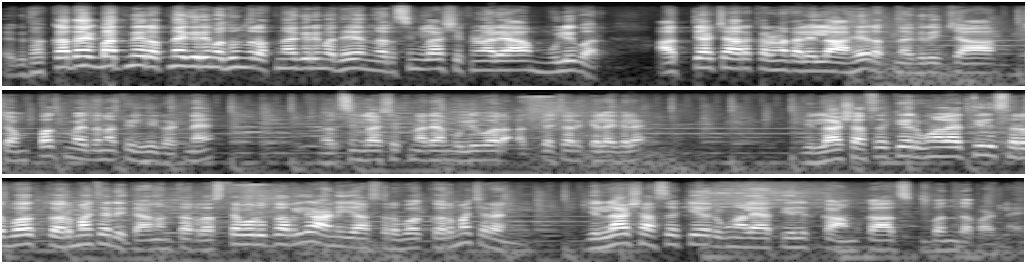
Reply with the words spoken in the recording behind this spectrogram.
एक धक्कादायक बातमी रत्नागिरीमधून. रत्नागिरीमध्ये नर्सिंगला शिकणाऱ्या मुलीवर अत्याचार करण्यात आलेला आहे. रत्नागिरीच्या चंपक मैदानातील ही घटना आहे. नर्सिंगला शिकणाऱ्या मुलीवर अत्याचार केला गेलाय. जिल्हा शासकीय रुग्णालयातील सर्व कर्मचारी त्यानंतर रस्त्यावर उतरले आणि या सर्व कर्मचाऱ्यांनी जिल्हा शासकीय रुग्णालयातील कामकाज बंद पाडलंय.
